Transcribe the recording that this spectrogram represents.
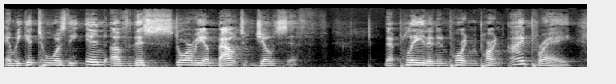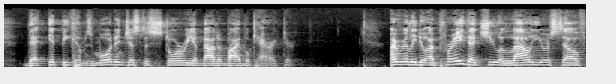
and we get towards the end of this story about Joseph that played an important part. I pray that it becomes more than just a story about a Bible character. I really do. I pray that you allow yourself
